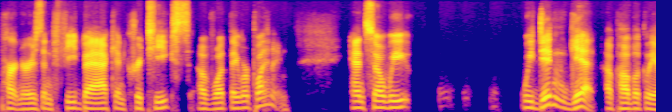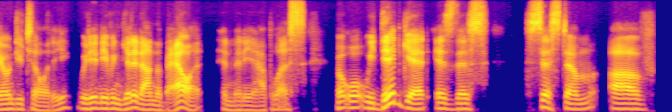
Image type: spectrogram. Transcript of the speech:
partners and feedback and critiques of what they were planning. And so we we didn't get a publicly owned utility. We didn't even get it on the ballot in Minneapolis. But what we did get is this system of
